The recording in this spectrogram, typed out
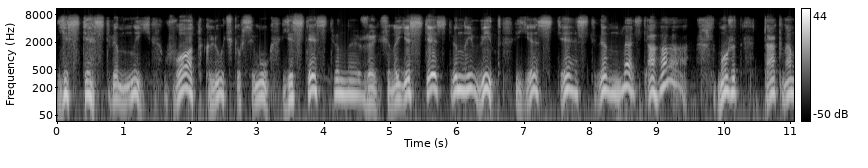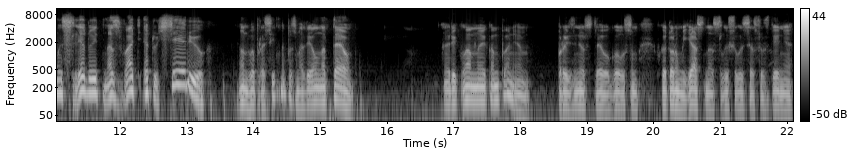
Естественный. Вот ключ ко всему. Естественная женщина, естественный вид, естественность. Ага, может, так нам и следует назвать эту серию? Он вопросительно посмотрел на Тео. «Рекламная кампания», — произнес Тео голосом, в котором ясно слышалось осуждение.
